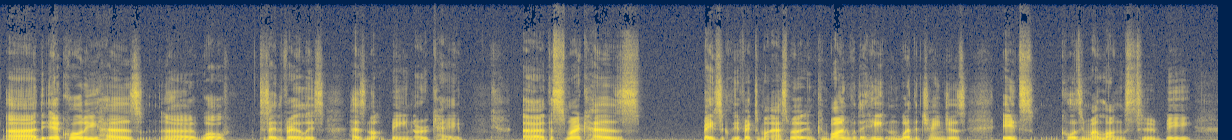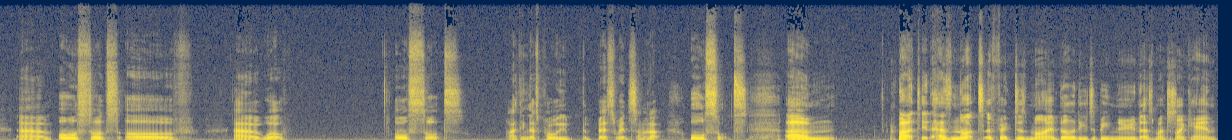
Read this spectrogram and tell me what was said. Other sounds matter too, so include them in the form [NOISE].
Uh, the air quality has, uh, well, to say the very least, has not been okay. Uh, the smoke has basically affected my asthma, and combined with the heat and weather changes, it's causing my lungs to be um, all sorts of, uh, well, all sorts. I think that's probably the best way to sum it up. All sorts. Um, but it has not affected my ability to be nude as much as I can.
